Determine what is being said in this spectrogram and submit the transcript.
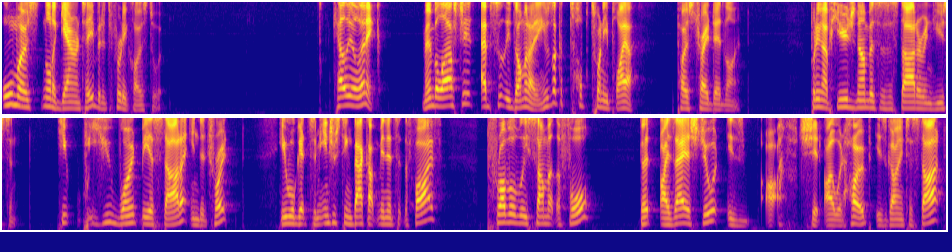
almost not a guarantee, but it's pretty close to it. Kelly Olynyk. Remember last year? Absolutely dominating. He was like a top 20 player post trade deadline, putting up huge numbers as a starter in Houston. He, he won't be a starter in Detroit. He will get some interesting backup minutes at the five, probably some at the four. But Isaiah Stewart is, oh, shit, I would hope, is going to start.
